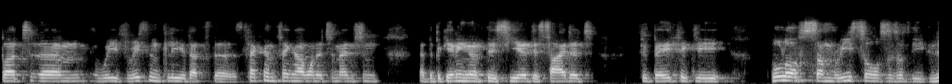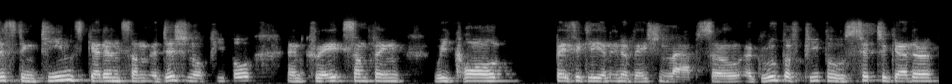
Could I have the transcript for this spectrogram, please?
But um, we've recently, that's the second thing I wanted to mention, at the beginning of this year, decided to basically pull off some resources of the existing teams, get in some additional people, and create something we call basically an innovation lab. So a group of people who sit together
